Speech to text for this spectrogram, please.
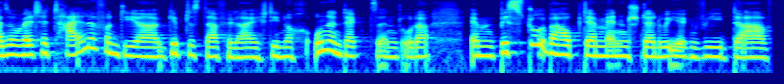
Also welche Teile von dir gibt es da vielleicht, die noch unentdeckt sind? Oder ähm, bist du überhaupt der Mensch, der du irgendwie da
